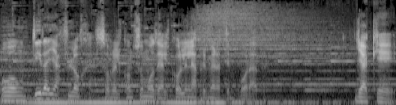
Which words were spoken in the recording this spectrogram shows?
Hubo un tira y afloja sobre el consumo de alcohol en la primera temporada, ya que,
